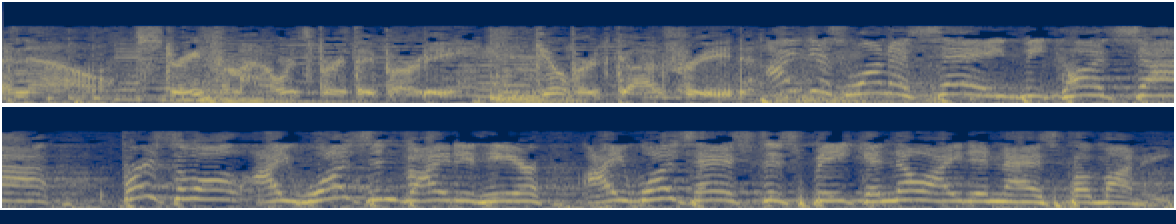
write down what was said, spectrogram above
And now, straight from Howard's birthday party, Gilbert Gottfried. I just want to say, because, uh, first of all, I was invited here. I was asked to speak, and no, I didn't ask for money.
